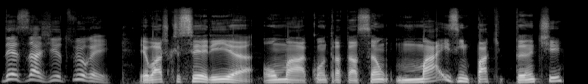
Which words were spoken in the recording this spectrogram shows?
desses agitos, viu, Rei? Eu acho que seria uma contratação mais impactante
